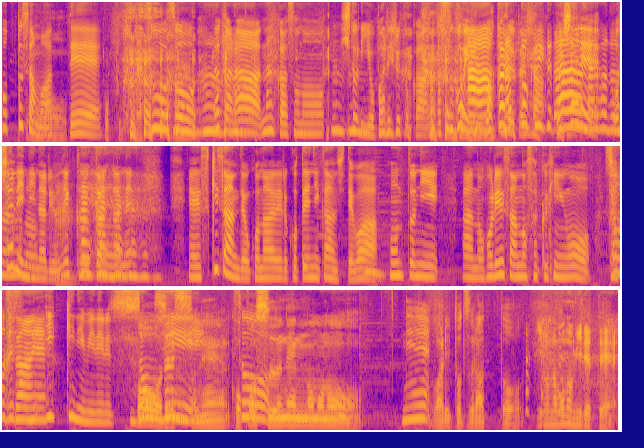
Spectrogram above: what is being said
ポップさもあってポップですね。そうそう。うん。だからなんかその一人呼ばれるとかなんかすごい わかるというか。おしゃれおしゃれになるよねうん空間がね。えー、好きさんで行われる個展に関しては、うん。本当にあの堀江さんの作品をたくさんね。一気に見れるそうですね。ここ数年のものをね。割とずらっと。いろんなものを見れて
